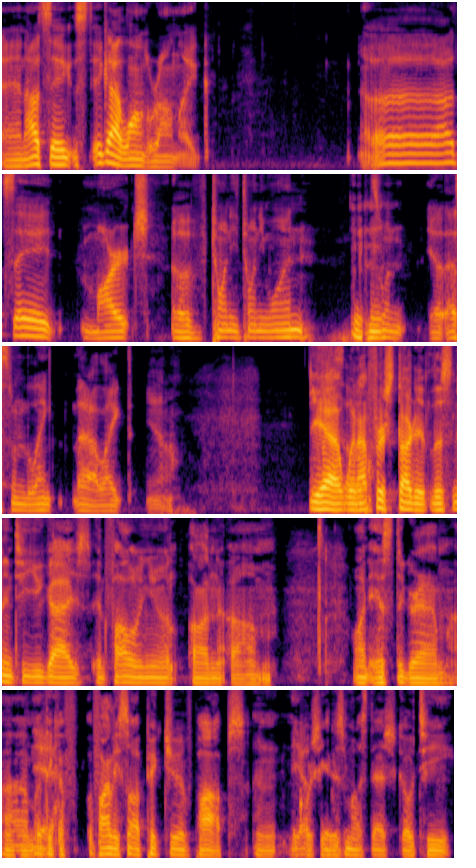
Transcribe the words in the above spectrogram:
and I would say it got long around like, uh, I would say March of 2021. That's Mhm. when, yeah, that's when the length that I liked, you know. Yeah, when I first started listening to you guys and following you on um on Instagram, um, I think I, f- I finally saw a picture of Pops, and of Yep. course he had his mustache goatee.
